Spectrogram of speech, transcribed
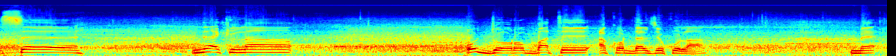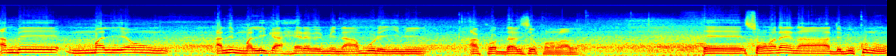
c'est ne hakili la o jɔyɔrɔba tɛ accord d'Alger ko la mais an bɛ maliyɛnw ani mali ka hɛrɛ bɛ min na an b'o de ɲini accord d'Alger kɔnɔna la ee sɔgɔmada in na depuis kunu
